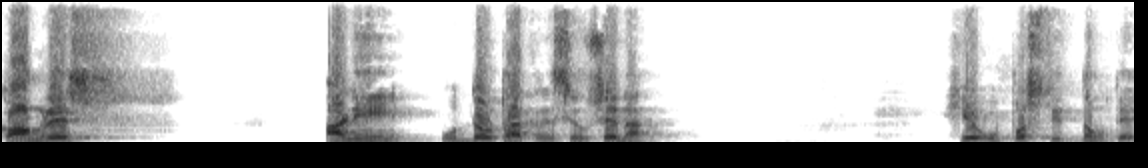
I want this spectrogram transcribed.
Congress आणि उद्धव ठाकरे शिवसेना हे उपस्थित नव्हते.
